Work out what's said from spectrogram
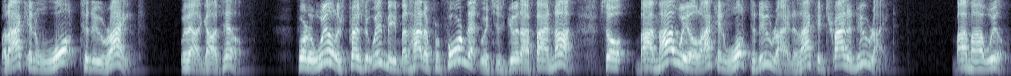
But I can want to do right without God's help. For the will is present with me, but how to perform that which is good I find not. So by my will, I can want to do right and I can try to do right by my will,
